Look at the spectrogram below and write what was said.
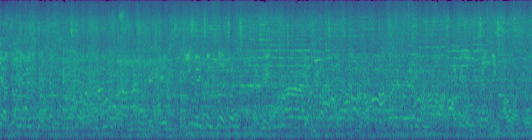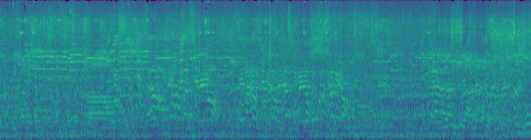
呀，这种也没人敢讲，只要给这些一位政客专辑的这，这很大方。将引头话多，你放在上上面的啊。那个就是啊，那他就争风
